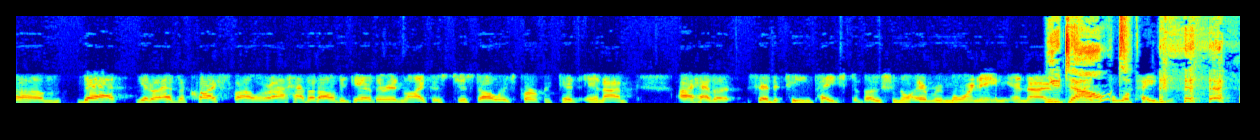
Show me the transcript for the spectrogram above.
um, that you know as a Christ follower I have it all together and life is just always perfect and, and I'm I have a 17 page devotional every morning and I You don't? four pages.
